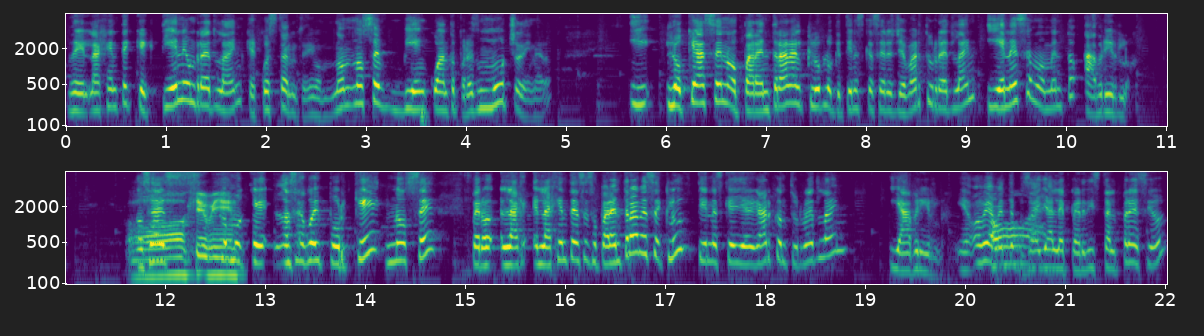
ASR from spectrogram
de la gente que tiene un red line que cuesta, te digo, no, no sé bien cuánto, pero es mucho dinero. Y lo que hacen, o para entrar al club, lo que tienes que hacer es llevar tu red line y en ese momento abrirlo. O sea, Oh, es qué bien. como que, o sea, güey, ¿por qué? No sé, pero la, la gente hace eso. Para entrar a ese club tienes que llegar con tu red line y abrirlo. Y obviamente, pues ahí ya le perdiste el precio,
